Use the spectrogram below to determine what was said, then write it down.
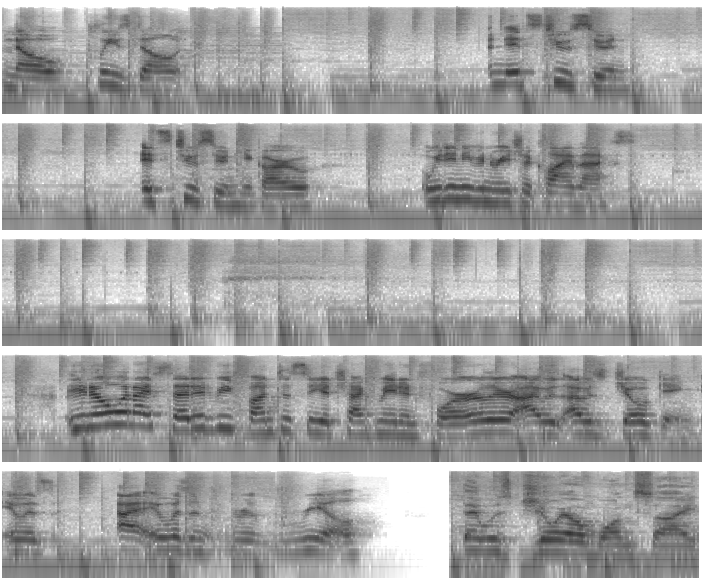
No, please don't. And it's too soon. It's too soon, Hikaru. We didn't even reach a climax. You know when I said it'd be fun to see a checkmate in four earlier, I was I was joking. It was uh, it wasn't real. There was joy on one side,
